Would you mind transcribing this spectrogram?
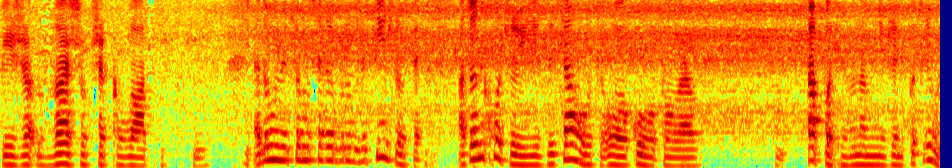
пейзаж вообще класний, пацани. Я думаю, на цьому серію будемо закінчувати. А то не хочу її затягувати. О, кого повел. Та похер, вона мені вже не потрібна.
